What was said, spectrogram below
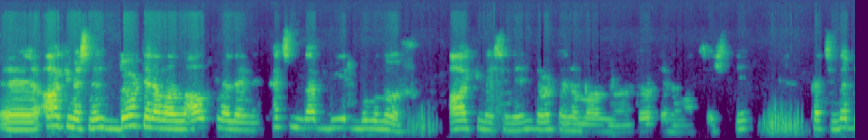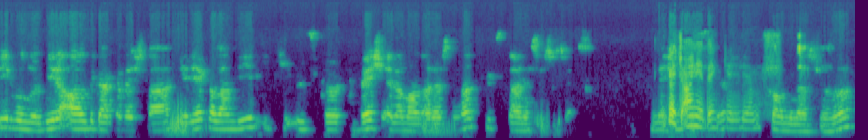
Ee, A kümesinin 4 elemanlı alt kümelerinin kaçında bir bulunur? A kümesinin 4 elemanlı, 4 eleman seçtik. Kaçında bir bulunur? Biri aldık arkadaşlar. Geriye kalan 1, 2, 3, 4, 5 eleman arasından 3 tane seçeceğiz. Beşin aynı denk geliyormuş. kombinasyonu.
